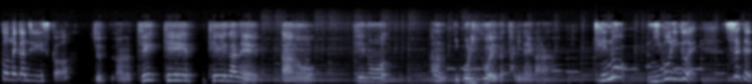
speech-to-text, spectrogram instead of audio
こんな感じですか？ちょっとあの手手手がねあの手のあのうん。濁り具合が足りないかな。手の濁り具合。すぐ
